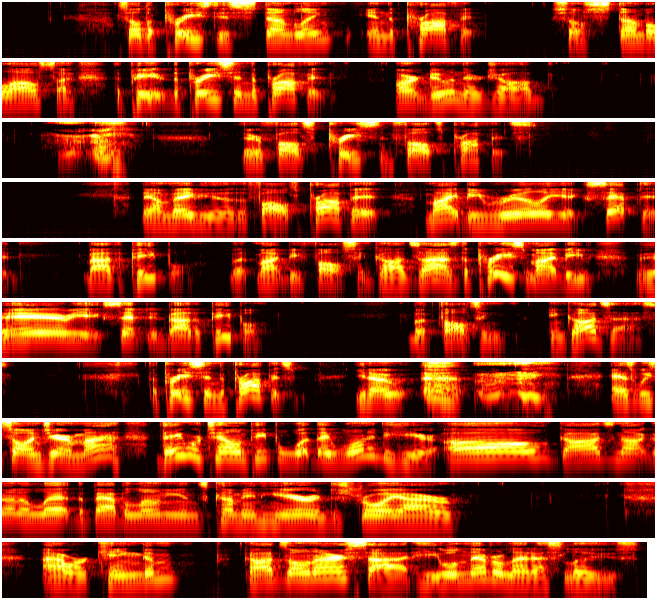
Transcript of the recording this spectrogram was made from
So the priest is stumbling, and the prophet shall stumble also. The, the priest and the prophet aren't doing their job. They're false priests and false prophets. Now, maybe the, false prophet might be really accepted by the people, but might be false in God's eyes. The priest might be very accepted by the people, but false in, in God's eyes. The priests and the prophets, you know, as we saw in Jeremiah, they were telling people what they wanted to hear. Oh, God's not going to let the Babylonians come in here and destroy our our kingdom. God's on our side. He will never let us lose.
